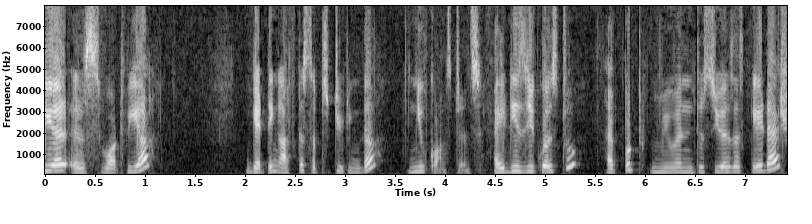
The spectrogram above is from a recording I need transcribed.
here is what we are getting after substituting the new constants. Id is equals to I put mu n into cs as k dash.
